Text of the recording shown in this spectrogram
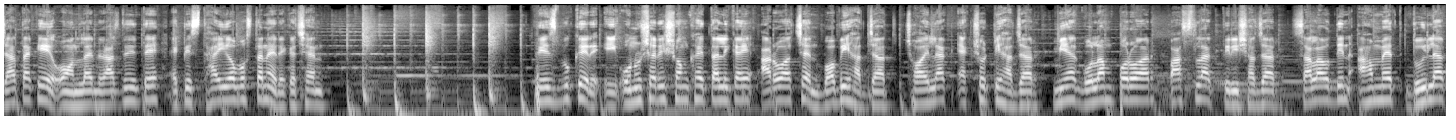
যা তাকে অনলাইন রাজনীতিতে একটি স্থায়ী অবস্থানে রেখেছেন। ফেসবুকের এই অনুসারী সংখ্যায় তালিকায় আরও আছেন ববি হাজ্জাদ ছয় লাখ একষট্টি হাজার, মিয়া গোলাম পরোয়ার, পাঁচ লাখ তিরিশ হাজার, সালাউদ্দিন আহমেদ, দুই লাখ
